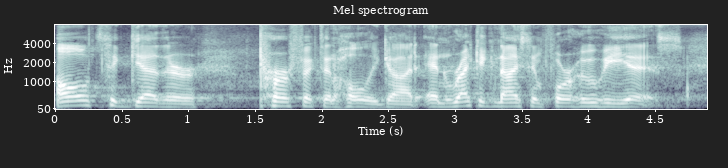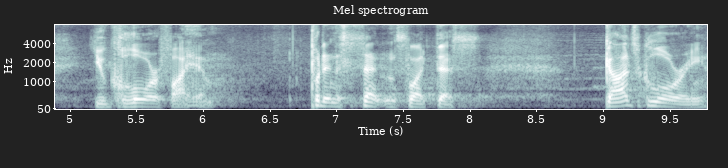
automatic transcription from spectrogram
altogether perfect and holy God and recognize him for who he is, you glorify him. Put in a sentence like this God's glory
